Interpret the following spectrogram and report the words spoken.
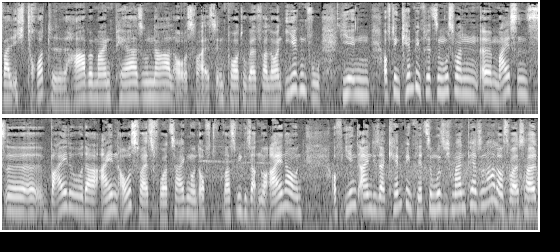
weil ich Trottel habe meinen Personalausweis in Portugal verloren. Irgendwo hier in, auf den Campingplätzen muss man äh, meistens äh, beide oder einen Ausweis vorzeigen und oft war es wie gesagt nur einer und auf irgendeinen dieser Campingplätze muss ich meinen Personalausweis halt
